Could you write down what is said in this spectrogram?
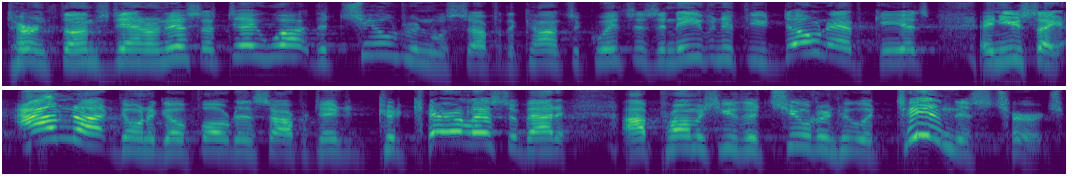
turn thumbs down on this, I tell you what, the children will suffer the consequences. And even if you don't have kids and you say, I'm not going to go forward to this opportunity, could care less about it, I promise you the children who attend this church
